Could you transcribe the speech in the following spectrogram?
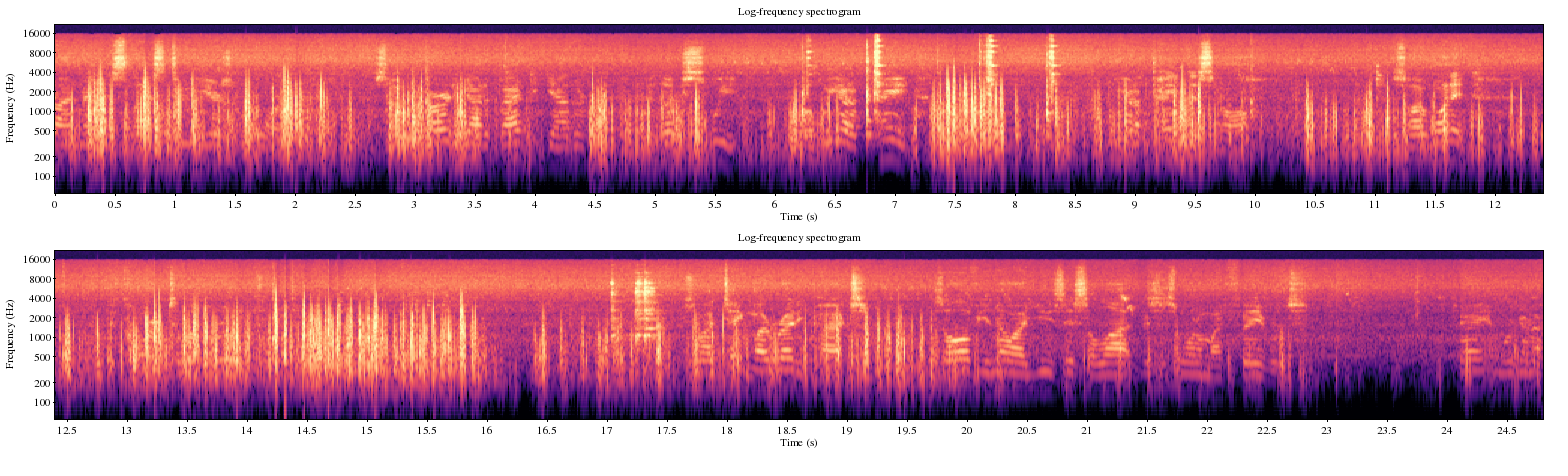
try and make this last two years or more. So we already got it back together. It looks sweet, but we got to paint. We got to paint this and all. So I want it the corner to look really cool. So I take my ready patch. As all of you know, I use this a lot. This is one of my favorites. Okay, and we're gonna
